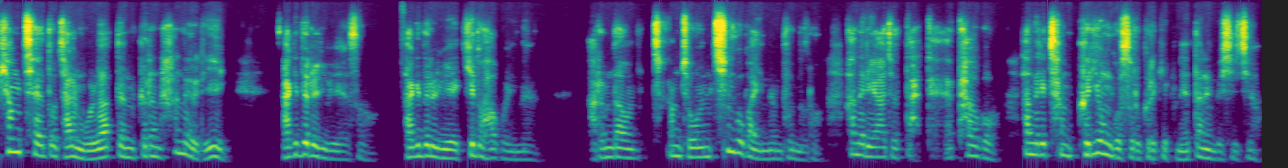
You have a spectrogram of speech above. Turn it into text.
형체도 잘 몰랐던 그런 하늘이 자기들을 위해서 자기들을 위해 기도하고 있는 아름다운 참 좋은 친구가 있는 분으로 하늘이 아주 따뜻하고 하늘이 참 그리운 곳으로 그렇게 보냈다는 것이죠.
